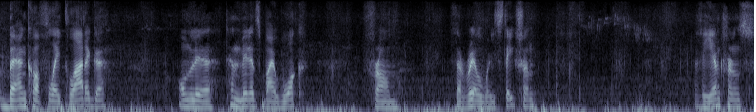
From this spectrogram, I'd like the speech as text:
bank of Lake Ladoga, only 10 minutes by walk from the railway station, the entrance.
